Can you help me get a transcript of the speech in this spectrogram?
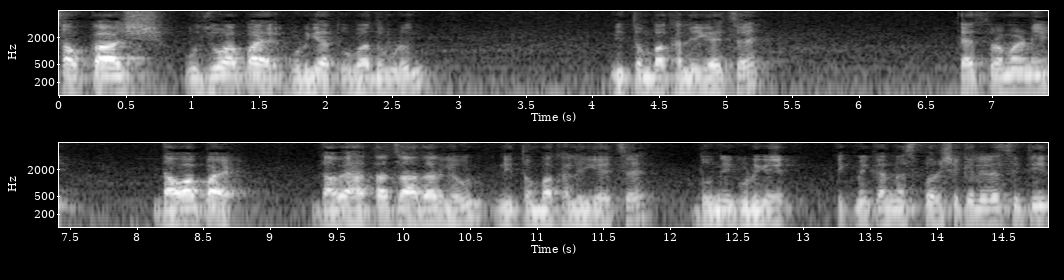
सावकाश उजवा पाय गुडघ्यात उभा दुमडून नितंबा खाली घ्यायचा आहे त्याचप्रमाणे डावा पाय डाव्या हाताचा आधार घेऊन नितंबा खाली घ्यायचा आहे दोन्ही गुडघे एकमेकांना स्पर्श केलेल्या स्थितीत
